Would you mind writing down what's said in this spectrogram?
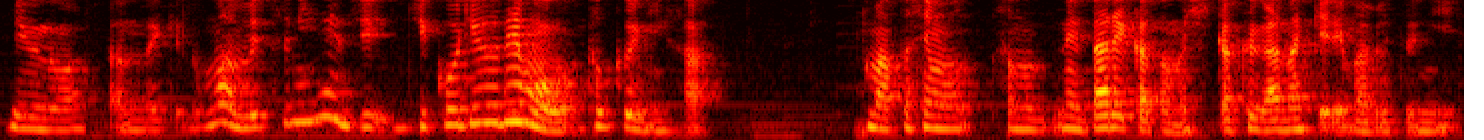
っていうのはあったんだけどまあ別にねじ自己流でも特にさまあ私もそのね誰かとの比較がなければ別に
